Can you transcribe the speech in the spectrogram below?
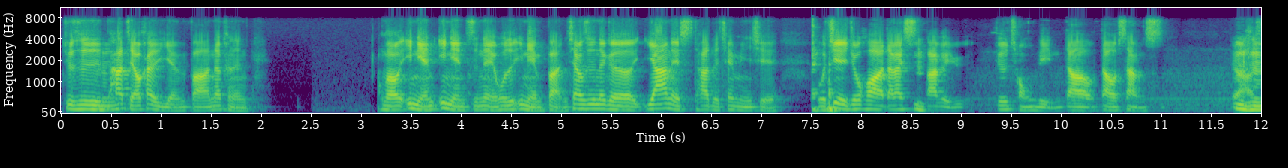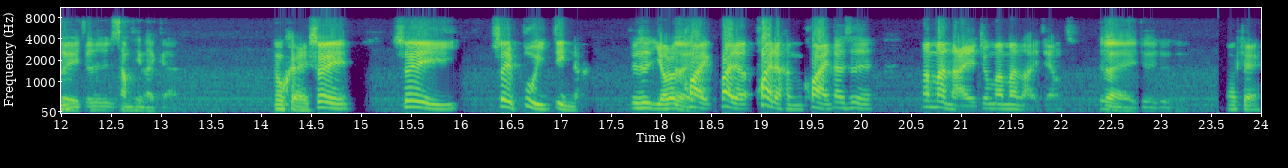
就是他只要开始研发，那可能然后一年一年之内或者一年半，像是那个 Giannis 他的签名鞋，我记得就花了大概十八个月，就是从零到到上市，对吧？所以就是 something like that。OK，所以所以所以不一定啊，就是有的快快的快的很快，但是。慢慢来，就慢慢来这样子。对对对对，OK。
